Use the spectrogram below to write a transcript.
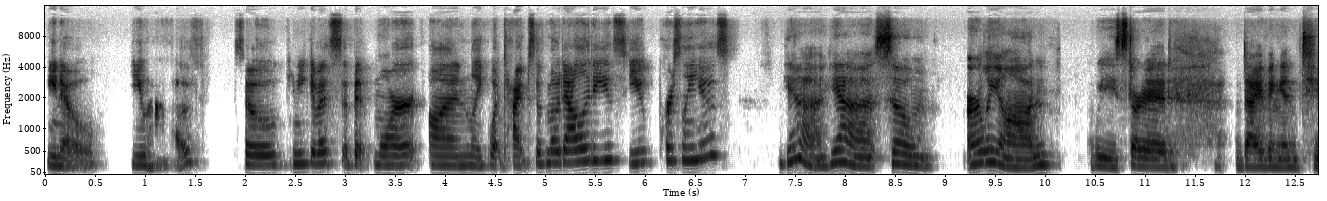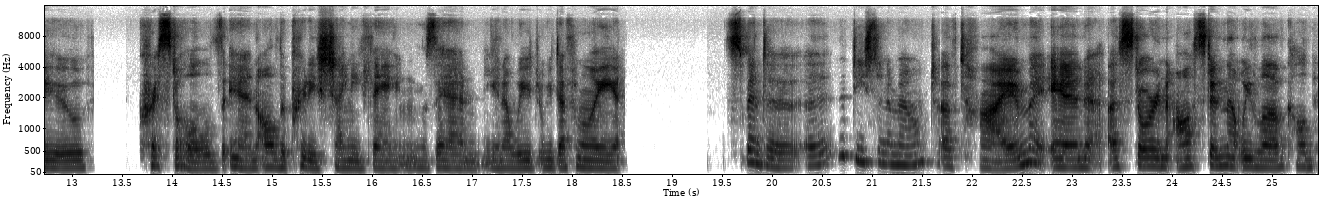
you know, you have. So, can you give us a bit more on like what types of modalities you personally use? Yeah, yeah. So, early on, we started diving into crystals and all the pretty shiny things and you know we we definitely spent a, a, decent amount of time in a store in Austin that we love called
